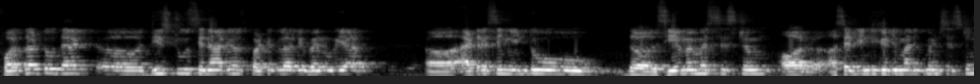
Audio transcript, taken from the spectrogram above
Further to that, uh, these two scenarios, particularly when we are uh, addressing into the CMMS system or asset integrity management system,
